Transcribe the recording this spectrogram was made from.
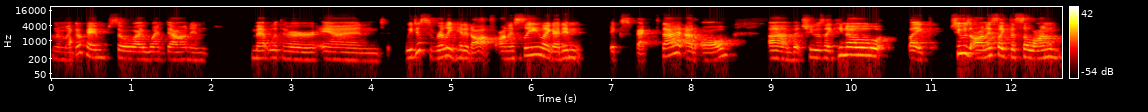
And I'm like, okay. So I went down and met with her and we just really hit it off honestly like i didn't expect that at all um, but she was like you know like she was honest like the salon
